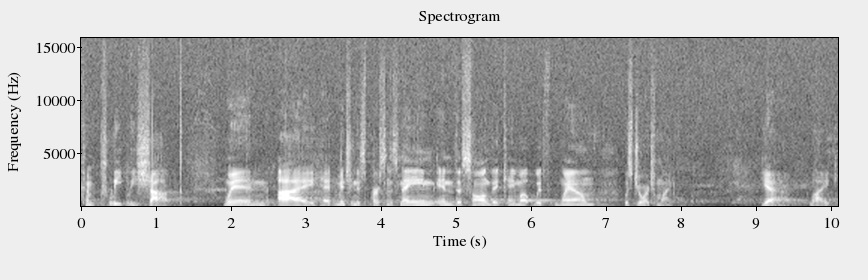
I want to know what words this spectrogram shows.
completely shocked when I had mentioned this person's name in the song that came up with Wham was George Michael. Yeah, like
